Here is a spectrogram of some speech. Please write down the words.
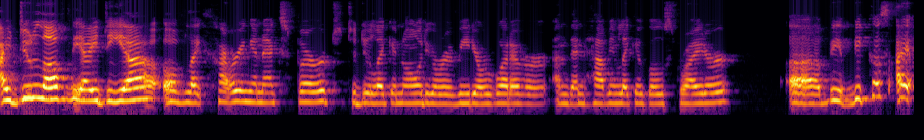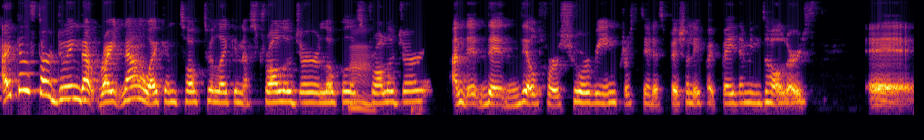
I do love the idea of like hiring an expert to do like an audio or a video or whatever, and then having like a ghostwriter. Uh, be, because I, I can start doing that right now. I can talk to like an astrologer, local Hmm. astrologer, and they, they, they'll for sure be interested, especially if I pay them in dollars. Uh,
